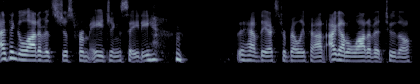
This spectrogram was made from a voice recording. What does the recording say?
I think a lot of it's just from aging, Sadie. they have the extra belly fat. I got a lot of it too, though.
